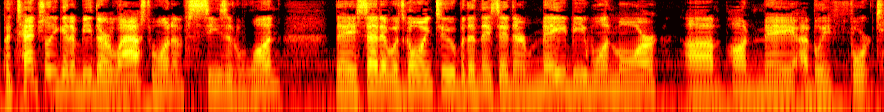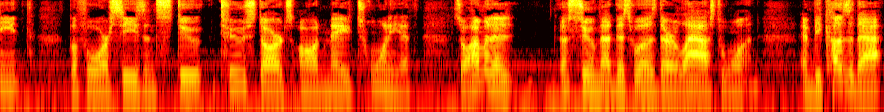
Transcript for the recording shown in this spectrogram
potentially going to be their last one of season one. They said it was going to, but then they say there may be one more um, on May, I believe, 14th before season two starts on May 20th. So I'm going to assume that this was their last one. And because of that,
